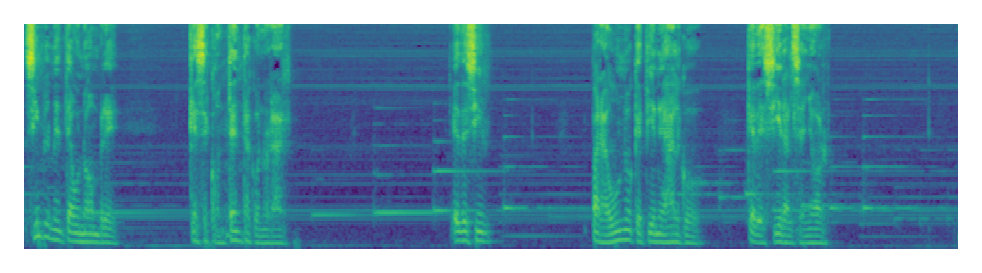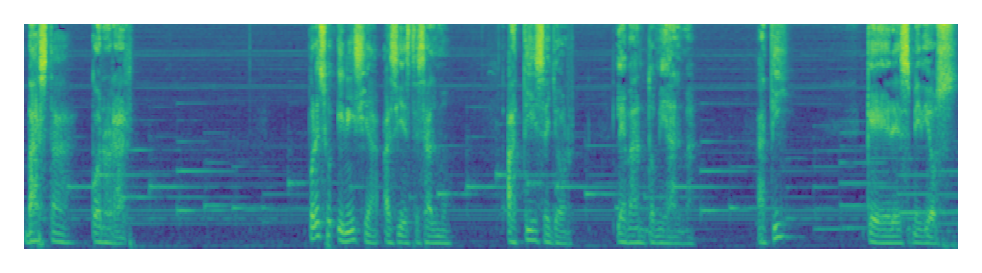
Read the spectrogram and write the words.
simplemente a un hombre que se contenta con orar. Es decir, para uno que tiene algo que decir al Señor. Basta con orar. Por eso inicia así este salmo. A ti, Señor, levanto mi alma. A ti, que eres mi Dios.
